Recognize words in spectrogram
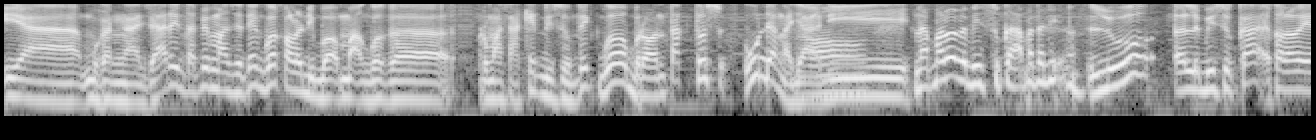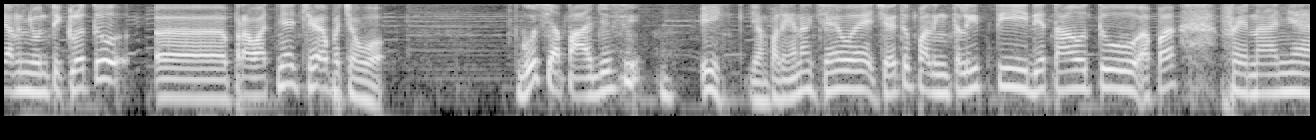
Iya bukan ngajarin tapi maksudnya gue kalau dibawa emak gue ke rumah sakit disuntik gue berontak terus udah nggak jadi. Oh. Kenapa lu lebih suka apa tadi? Lu eh, lebih suka kalau yang nyuntik lo tuh eh, perawatnya cewek apa cowok? Gue siapa aja sih? Ih, yang paling enak cewek. Cewek tuh paling teliti. Dia tahu tuh apa venanya.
